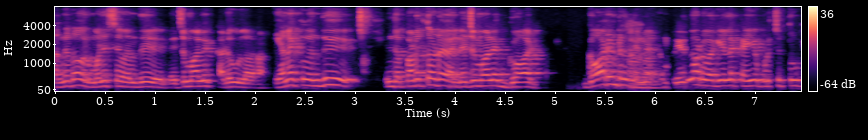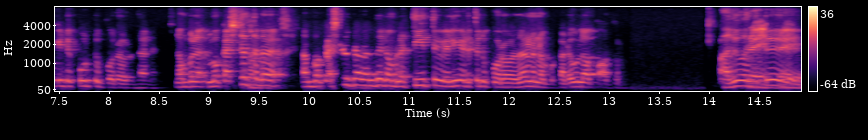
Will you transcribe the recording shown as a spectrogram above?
அங்கதான் ஒரு மனுஷன் வந்து நிஜமாலே கடவுளாராம் எனக்கு வந்து இந்த படத்தோட நிஜமாலே காட் காட்ன்றது என்ன? நம்ம ஏதோ ஒரு வகையில கையை பிடிச்சு தூக்கிட்டு கூட்டு போறவர் தானே. நம்மள நம்ம கஷ்டத்துல நம்ம கஷ்டத்தை வந்து நம்மள தீர்த்து வெளியே எடுத்துட்டு போறவர் தானே நம்ம கடவுளா பாக்குறோம் அது வந்துட்டு.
